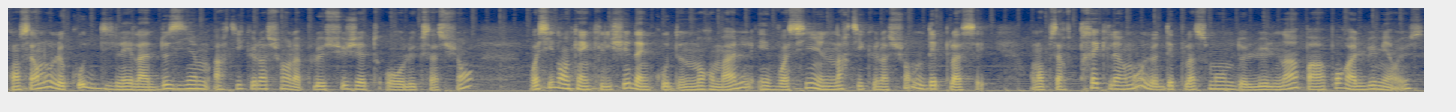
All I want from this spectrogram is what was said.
Concernant le coude, il est la deuxième articulation la plus sujette aux luxations. Voici donc un cliché d'un coude normal et voici une articulation déplacée. On observe très clairement le déplacement de l'ulna par rapport à l'humérus.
